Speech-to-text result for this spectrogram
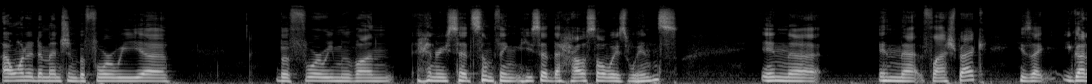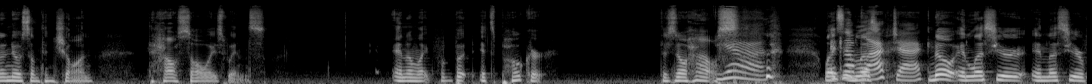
I wanted to mention before we uh before we move on, Henry said something. He said the house always wins in uh in that flashback. He's like, "You got to know something, Sean. The house always wins." And I'm like, "But- "But it's poker. There's no house." Yeah. like it's not unless blackjack. no, unless you're unless you're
